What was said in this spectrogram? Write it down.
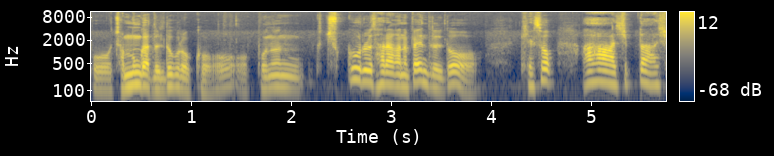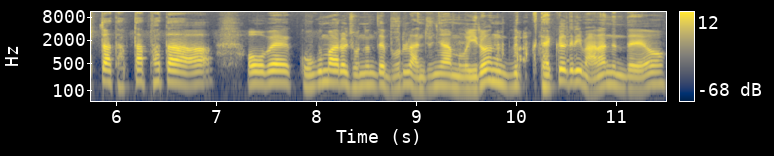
뭐 전문가들도 그렇고 보는 그 축구를 살아가는 팬들도 계속 아 아쉽다 아쉽다 답답하다 어 왜 고구마를 줬는데 물을 안 주냐 뭐 이런 그 댓글들이 많았는데요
